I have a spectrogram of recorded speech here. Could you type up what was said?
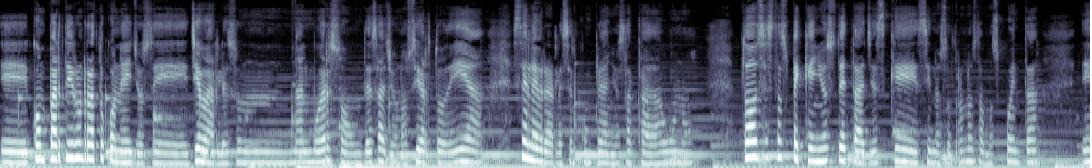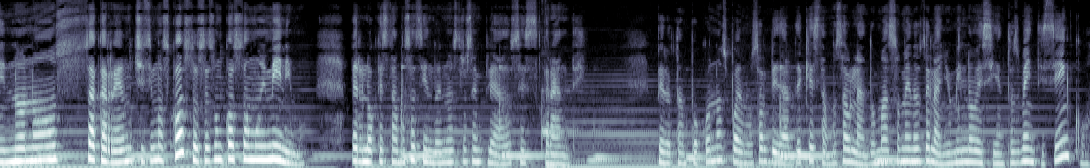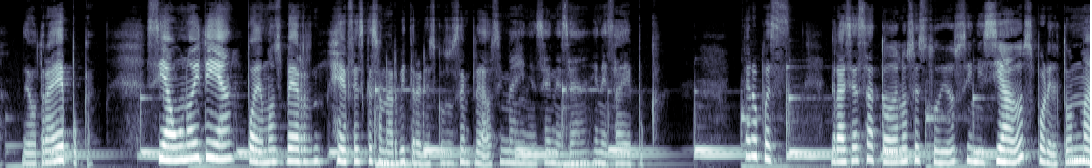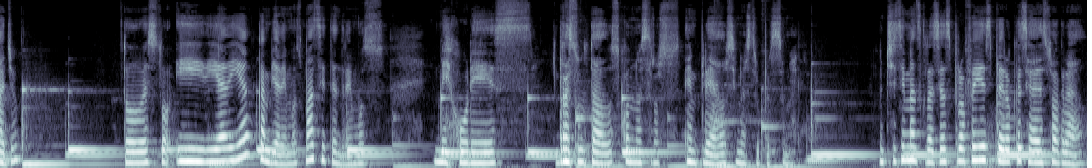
eh, compartir un rato con ellos, eh, llevarles un almuerzo, un desayuno cierto día, celebrarles el cumpleaños a cada uno. Todos estos pequeños detalles que si nosotros nos damos cuenta eh, no nos acarrean muchísimos costos, es un costo muy mínimo, pero lo que estamos haciendo en nuestros empleados es grande pero tampoco nos podemos olvidar de que estamos hablando más o menos del año 1925, de otra época. Si aún hoy día podemos ver jefes que son arbitrarios con sus empleados, imagínense en esa, en esa época. Pero pues gracias a todos los estudios iniciados por Elton Mayo, todo esto y día a día cambiaremos más y tendremos mejores resultados con nuestros empleados y nuestro personal. Muchísimas gracias, profe, y espero que sea de su agrado.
